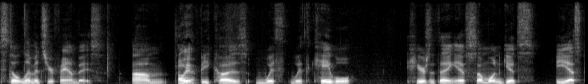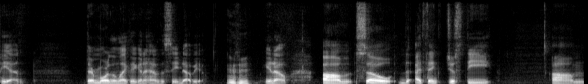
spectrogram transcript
still limits your fan base. Um, Oh yeah, because with with cable, here's the thing: if someone gets ESPN, they're more than likely going to have the CW mm-hmm. you know um, so th- i think just the um,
